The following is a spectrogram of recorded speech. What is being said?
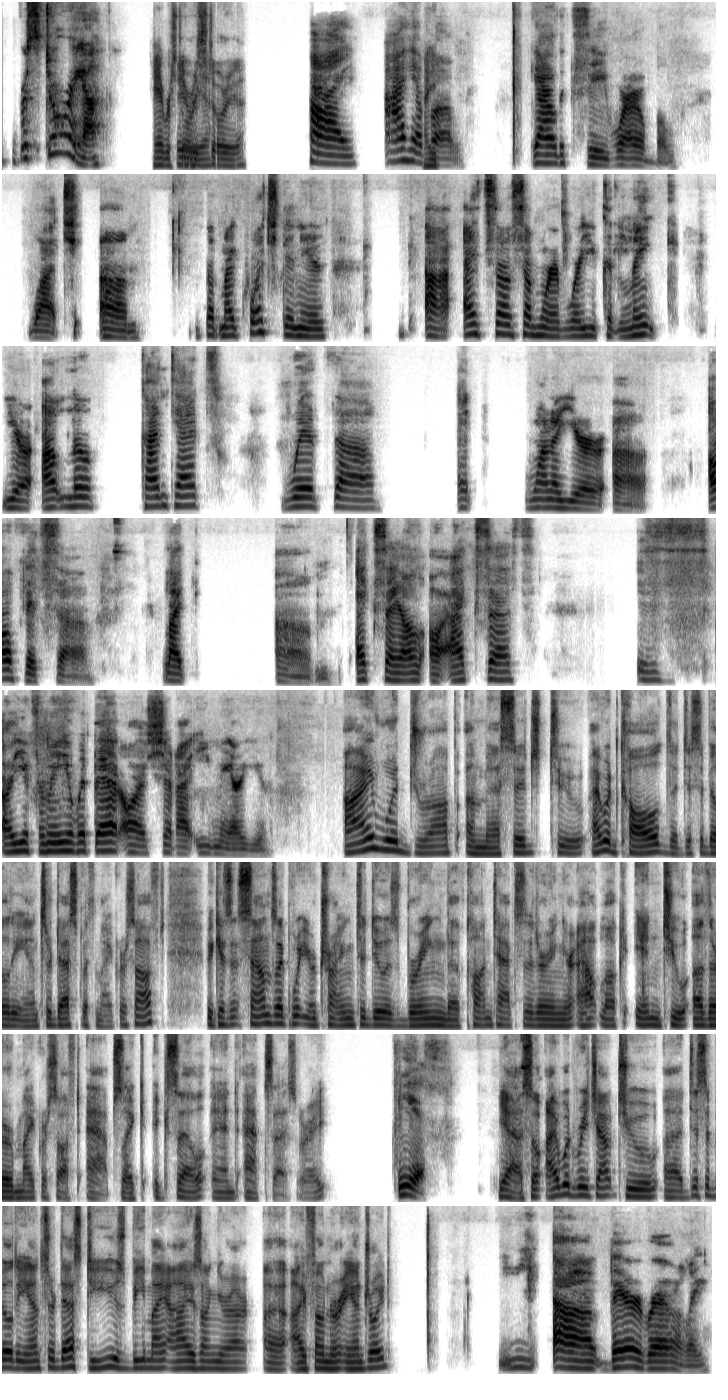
Restoria. hey Hey, Restoria. Hi, I have How a Galaxy wearable watch. Um, but my question is, uh, I saw somewhere where you could link your Outlook contacts with uh, at one of your uh, office, uh, like um, Excel or Access. Is are you familiar with that, or should I email you? I would drop a message to, I would call the disability answer desk with Microsoft because it sounds like what you're trying to do is bring the contacts that are in your Outlook into other Microsoft apps like Excel and Access, right? Yes. Yeah. So I would reach out to uh, disability answer desk. Do you use Be My Eyes on your uh, iPhone or Android? Uh, very rarely.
